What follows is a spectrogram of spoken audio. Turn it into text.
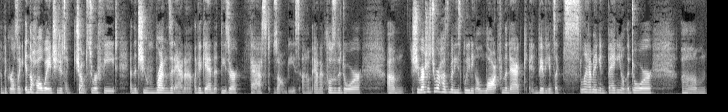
And the girl's like in the hallway and she just like jumps to her feet. And then she runs at Anna. Like, again, these are fast zombies. Um, Anna closes the door. Um, she rushes to her husband. He's bleeding a lot from the neck. And Vivian's like slamming and banging on the door. Um,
